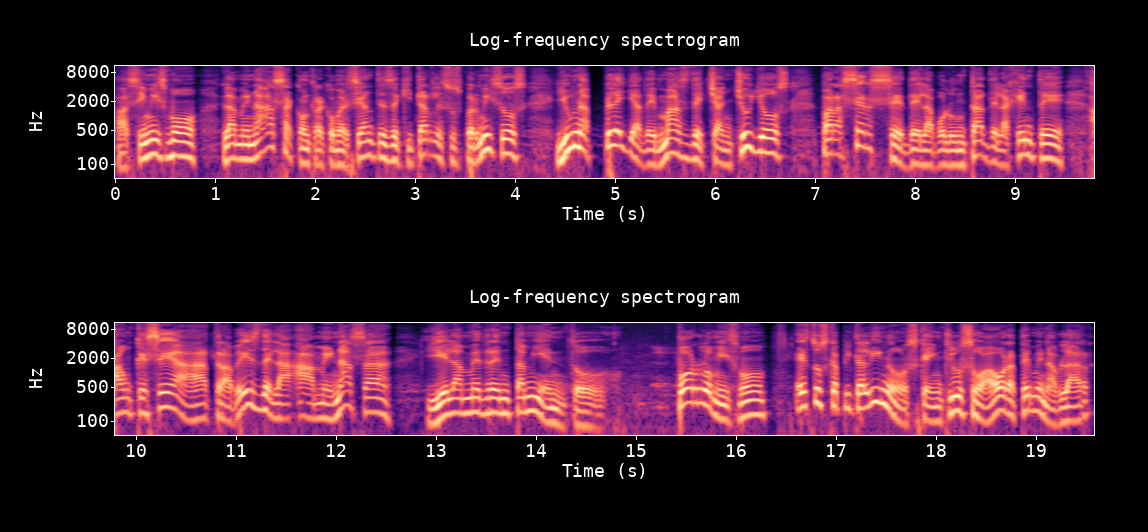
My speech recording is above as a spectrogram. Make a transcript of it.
Asimismo, la amenaza contra comerciantes de quitarle sus permisos y una playa de más de chanchullos para hacerse de la voluntad de la gente, aunque sea a través de la amenaza y el amedrentamiento. Por lo mismo, estos capitalinos, que incluso ahora temen hablar,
